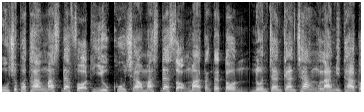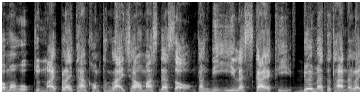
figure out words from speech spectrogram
อูเฉพาะทาง Mazda Ford ที่อยู่คู่ชาว Mazda 2 มาตั้งแต่ต้น นวลจันทร์การช่างรามอินทากม 6 จุดหมายปลายทางของทั้งหลายชาว Mazda 2 ทั้ง DE และ Sky Active ด้วยมาตรฐานอะไหล่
